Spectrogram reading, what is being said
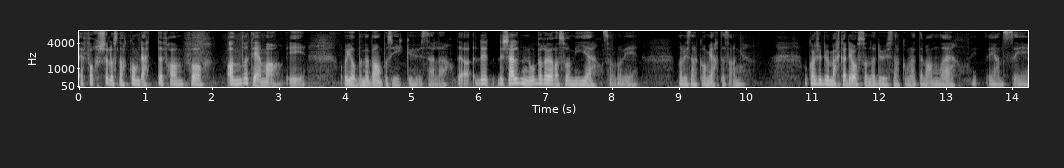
er forskjell å snakke om dette framfor andre tema i å jobbe med barn på sykehus, eller Det, det, det er sjelden noe berører så mye som når vi, når vi snakker om hjertesang. Og kanskje du merker det også når du snakker om dette med andre, Jens, i,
